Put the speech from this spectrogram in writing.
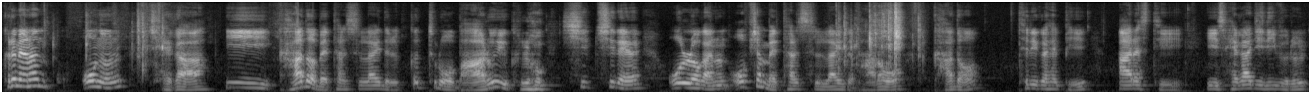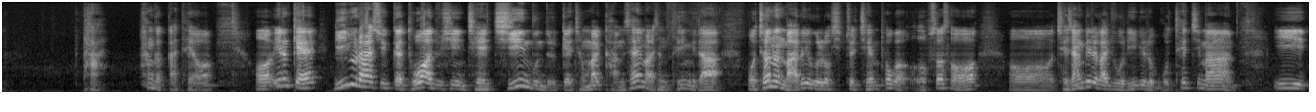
그러면은 오늘 제가 이 Guarder 메탈 슬라이드를 끝으로 Marui Glock 17에 올라가는 옵션 메탈 슬라이드 바로 Guarder, Trigger Happy, RST 이 세 가지 리뷰를 다 한 것 같아요. 어, 이렇게 리뷰를 할 수 있게 도와주신 제 지인분들께 정말 감사의 말씀 드립니다. 뭐 저는 Marui Glock 17 Gen4가 없어서 어, 제 장비를 가지고 리뷰를 못했지만 이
